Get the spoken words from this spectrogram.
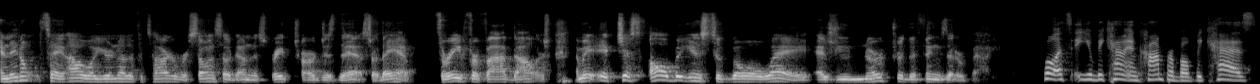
And they don't say, oh, well, you're another photographer. So and so down the street charges this, or they have three for five dollars. I mean, it just all begins to go away as you nurture the things that are valuable. Well, it's you become incomparable because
